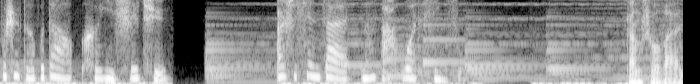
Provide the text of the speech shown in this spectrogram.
不是得不到和已失去，而是现在能把握的幸福。”刚说完，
